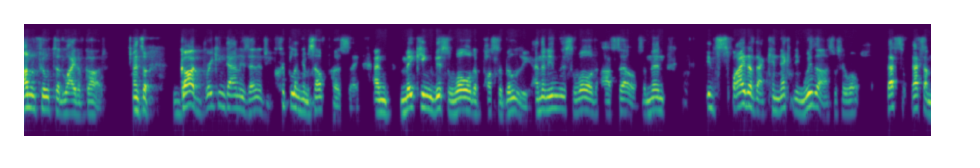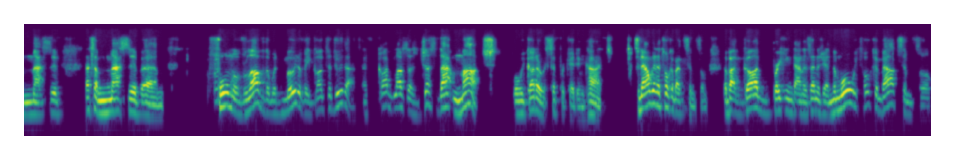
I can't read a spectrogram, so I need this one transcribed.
unfiltered light of God. And so God breaking down his energy, crippling himself per se, and making this world a possibility. And then in this world ourselves. And then in spite of that connecting with us, we say, well, that's that's a massive, that's a massive um, form of love that would motivate God to do that. If God loves us just that much, well, we got to reciprocate in kind. So now we're going to talk about Tzimtzum, about God breaking down his energy. And the more we talk about Tzimtzum,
